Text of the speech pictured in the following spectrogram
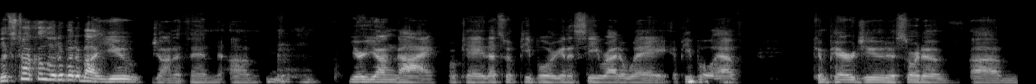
Let's talk a little bit about you, Jonathan. Um, you're a young guy. Okay. That's what people are going to see right away. People have compared you to sort of um,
